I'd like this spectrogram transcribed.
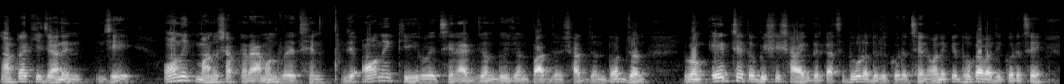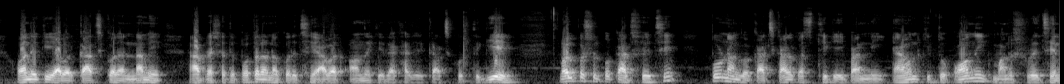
আপনারা কি জানেন যে অনেক মানুষ আপনারা এমন রয়েছেন যে অনেকেই রয়েছেন একজন, দুইজন, পাঁচজন, সাতজন, দশজন এবং এর চেয়ে তো বেশি সহায়কদের কাছে দৌড়াদৌড়ি করেছেন, অনেকে ধোকাবাজি করেছে, অনেকেই আবার কাজ করার নামে আপনার সাথে প্রতারণা করেছে, আবার অনেকে দেখা যায় কাজ করতে গিয়ে অল্প স্বল্প কাজ হয়েছে। পূর্ণাঙ্গ কাজ কারও কাছ থেকেই পাননি এমন কিন্তু অনেক মানুষ রয়েছেন।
